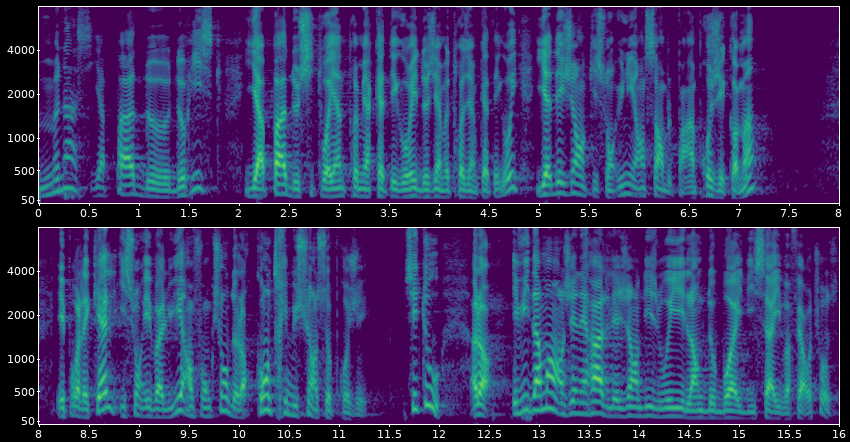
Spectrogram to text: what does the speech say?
menace, il n'y a pas de, de risque, il n'y a pas de citoyens de première catégorie, deuxième et troisième catégorie. Il y a des gens qui sont unis ensemble par un projet commun et pour lesquels ils sont évalués en fonction de leur contribution à ce projet. C'est tout. Alors, évidemment, en général, les gens disent oui, langue de bois, il dit ça, il va faire autre chose.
